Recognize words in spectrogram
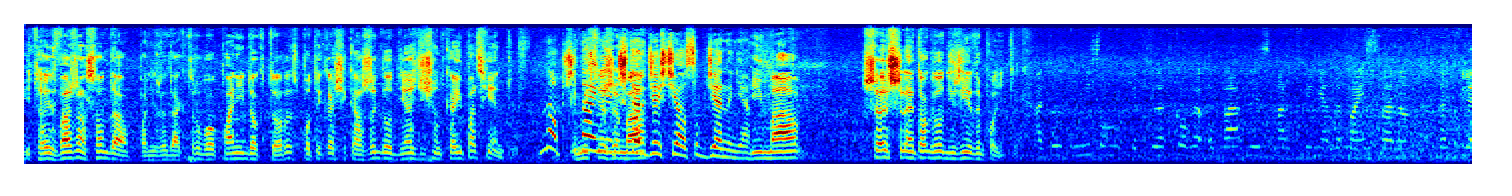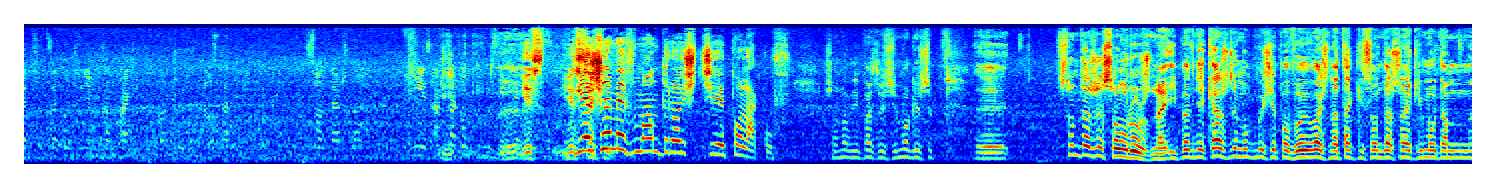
I to jest ważna sonda, pani redaktor, bo pani doktor spotyka się każdego dnia z dziesiątkami pacjentów No, przynajmniej ma- 40 osób dziennie. i ma szerszy network niż jeden polityk. Ale to nie są jakieś dodatkowe obawy, zmartwienia dla Państwa na, na chwilę przed zakończeniem kampanii wyborczej, że ten ostatni sondaż no, nie jest aż I- tak optymistyczny. Jest, jesteśmy, Wierzymy w mądrość Polaków. Szanowni Państwo, jeśli mogę jeszcze... e, Sondaże są różne i pewnie każdy mógłby się powoływać na taki sondaż, na jaki mu tam e,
